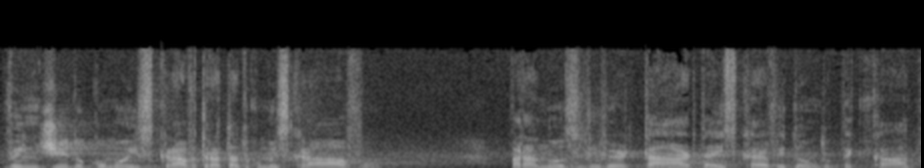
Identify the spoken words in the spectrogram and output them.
vendido como escravo, tratado como escravo, para nos libertar da escravidão do pecado.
